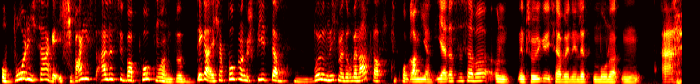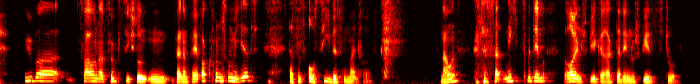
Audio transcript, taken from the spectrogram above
obwohl ich sage, ich weiß alles über Pokémon, so, Digga, ich habe Pokémon gespielt, da wurde nicht mehr darüber nachgedacht, zu programmieren. Ja, das ist aber, und entschuldige, ich habe in den letzten Monaten, ach, über 250 Stunden Pen and Paper konsumiert. Das ist OC-Wissen, mein Freund. Na und? Das hat nichts mit dem Rollenspielcharakter, den du spielst, zu tun.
